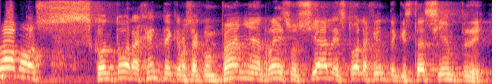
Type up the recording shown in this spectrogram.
Continuamos con toda la gente que nos acompaña en redes sociales, toda la gente que está siempre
